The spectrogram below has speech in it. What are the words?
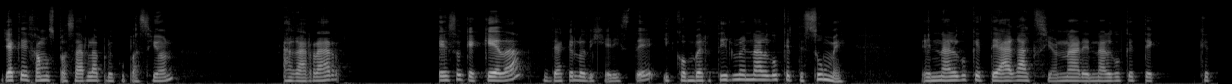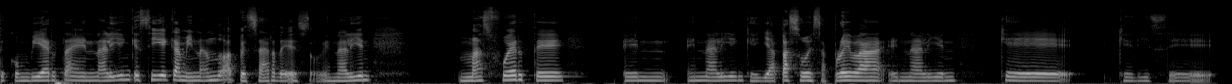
ya que dejamos pasar la preocupación, agarrar eso que queda, ya que lo digeriste, y convertirlo en algo que te sume, en algo que te haga accionar, en algo que te, que te convierta en alguien que sigue caminando a pesar de eso, en alguien más fuerte, en, en alguien que ya pasó esa prueba, en alguien que, que dice,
